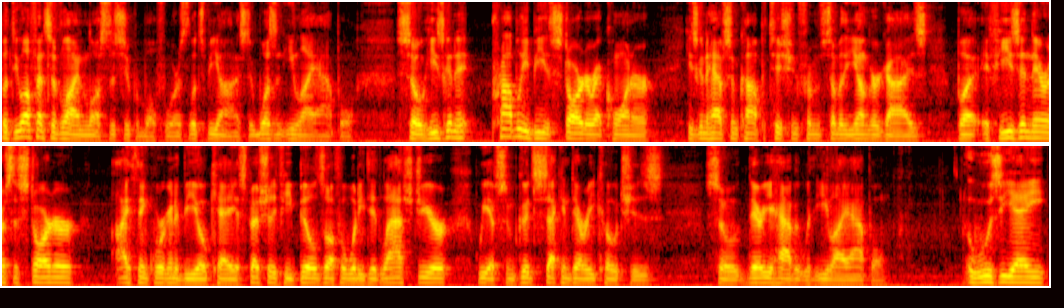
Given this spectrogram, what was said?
but the offensive line lost the Super Bowl for us. Let's be honest. It wasn't Eli Apple. So he's going to probably be a starter at corner. He's going to have some competition from some of the younger guys. But if he's in there as the starter, I think we're going to be okay, especially if he builds off of what he did last year. We have some good secondary coaches. So there you have it with Eli Apple. Awuzie,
